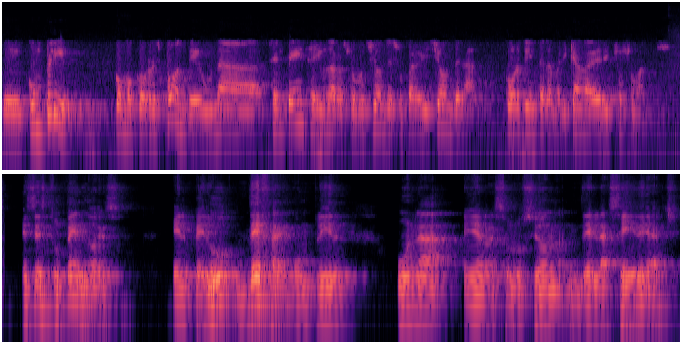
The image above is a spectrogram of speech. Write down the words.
eh, cumplir como corresponde una sentencia y una resolución de supervisión de la Corte Interamericana de Derechos Humanos. Es estupendo eso. El Perú deja de cumplir una eh, resolución de la CIDH.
